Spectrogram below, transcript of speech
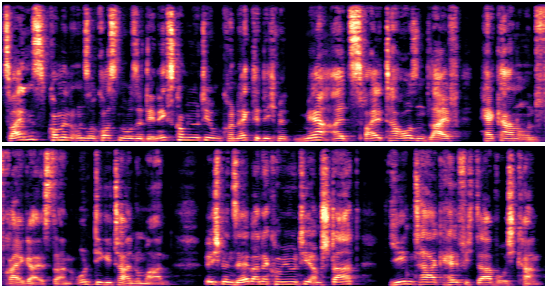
Zweitens, komm in unsere kostenlose DNX-Community und connecte dich mit mehr als 2000 Live-Hackern und Freigeistern und Digitalnomaden. Ich bin selber in der Community am Start. Jeden Tag helfe ich da, wo ich kann.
